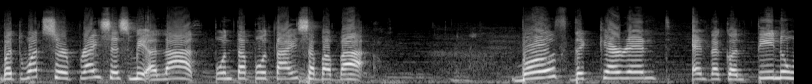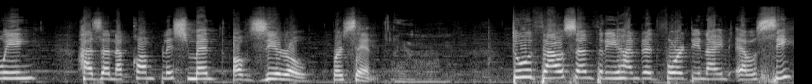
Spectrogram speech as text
but what surprises me a lot, punta po tayo sa baba. Both the current and the continuing has an accomplishment of 0%. 2,349 LC,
